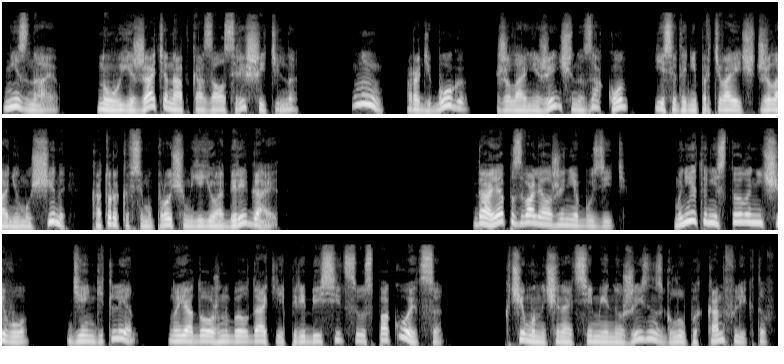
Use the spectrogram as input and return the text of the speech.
Не знаю, но уезжать она отказалась решительно. Ну, ради бога, желание женщины — закон, если это не противоречит желанию мужчины, который, ко всему прочему, ее оберегает. Да, я позволял жене бузить. Мне это не стоило ничего. Деньги тлен. Но я должен был дать ей перебеситься и успокоиться. К чему начинать семейную жизнь с глупых конфликтов?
